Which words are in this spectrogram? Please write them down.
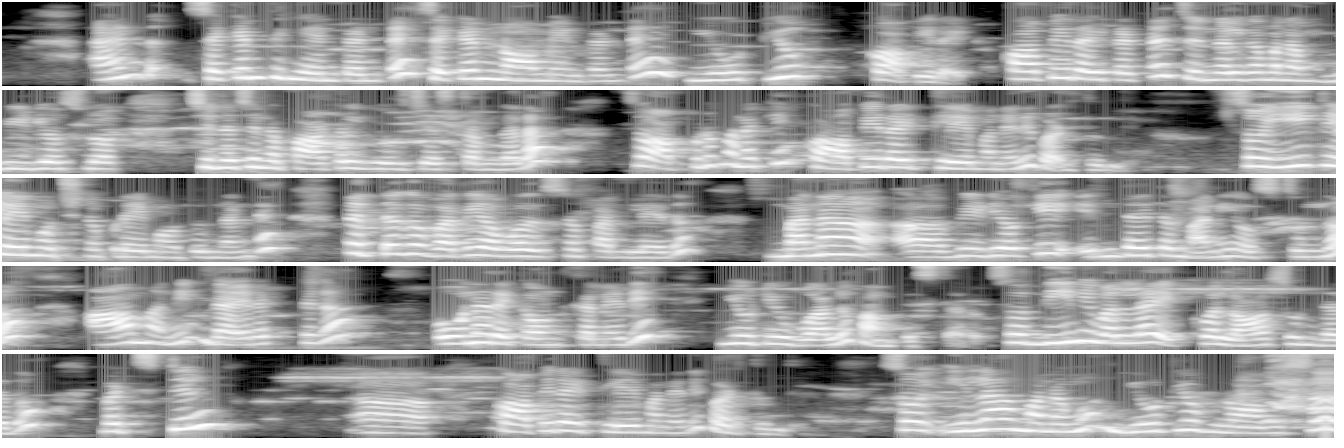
అండ్ సెకండ్ థింగ్ ఏంటంటే సెకండ్ నామ్ ఏంటంటే YouTube copyright copyright అంటే జనరల్గా మనం వీడియోస్లో చిన్న చిన్న పాటలు యూజ్ చేస్తాం కదా సో అప్పుడు మనకి కాపీ రైట్ క్లెయిమ్ అనేది పడుతుంది. సో ఈ క్లెయిమ్ వచ్చినప్పుడు ఏమవుతుందంటే పెద్దగా వర్రీ అవ్వాల్సిన పని లేదు. మన వీడియోకి ఎంతైతే మనీ వస్తుందో ఆ మనీ డైరెక్ట్గా ఓనర్ అకౌంట్కి అనేది యూట్యూబ్ వాళ్ళు పంపిస్తారు. సో దీనివల్ల ఎక్కువ లాస్ ఉండదు. బట్ స్టిల్ కాపీరైట్ క్లెయిమ్ అనేది పడుతుంది. సో ఇలా మనము యూట్యూబ్ నామ్స్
